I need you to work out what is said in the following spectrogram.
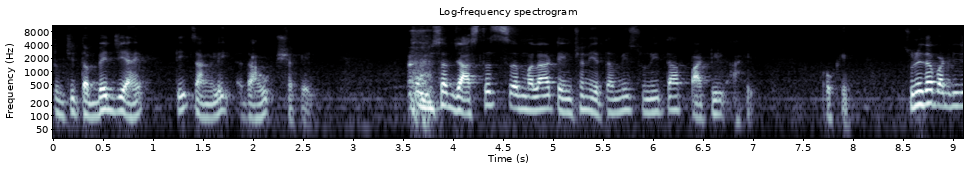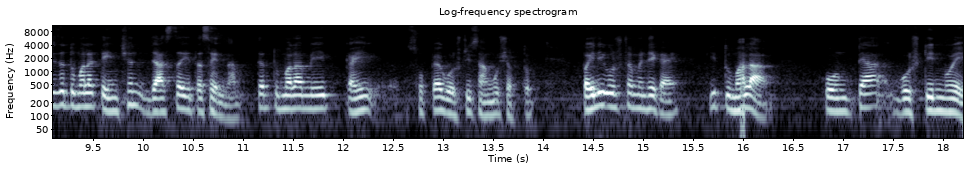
तुमची तब्येत जी आहे ती चांगली राहू शकेल. सर जास्तच मला टेन्शन येतं. मी सुनीता पाटील आहे. ओके. सुनीता पाटीलजी जर तुम्हाला टेन्शन जास्त येत असेल ना तर तुम्हाला मी काही सोप्या गोष्टी सांगू शकतो. पहिली गोष्ट म्हणजे काय? की तुम्हाला कोणत्या गोष्टींमुळे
